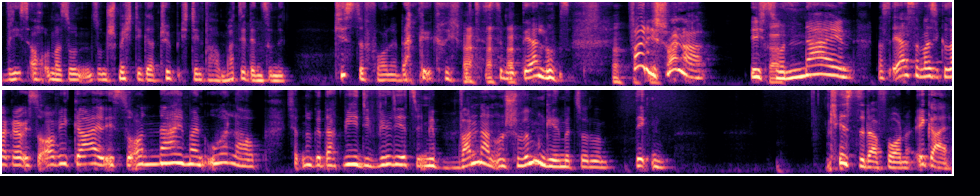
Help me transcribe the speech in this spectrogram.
die ist auch immer so, ein- so ein schmächtiger Typ. Ich denk, warum hat die denn so eine Kiste vorne da gekriegt? Was ist denn mit der los? War die schwanger? Ich so, Krass. nein. Das erste, was ich gesagt habe, ich so, oh, wie geil. Ich so, oh nein, mein Urlaub. Ich habe nur gedacht, wie, die will jetzt mit mir wandern und schwimmen gehen mit so einem dicken Kiste da vorne. Egal.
